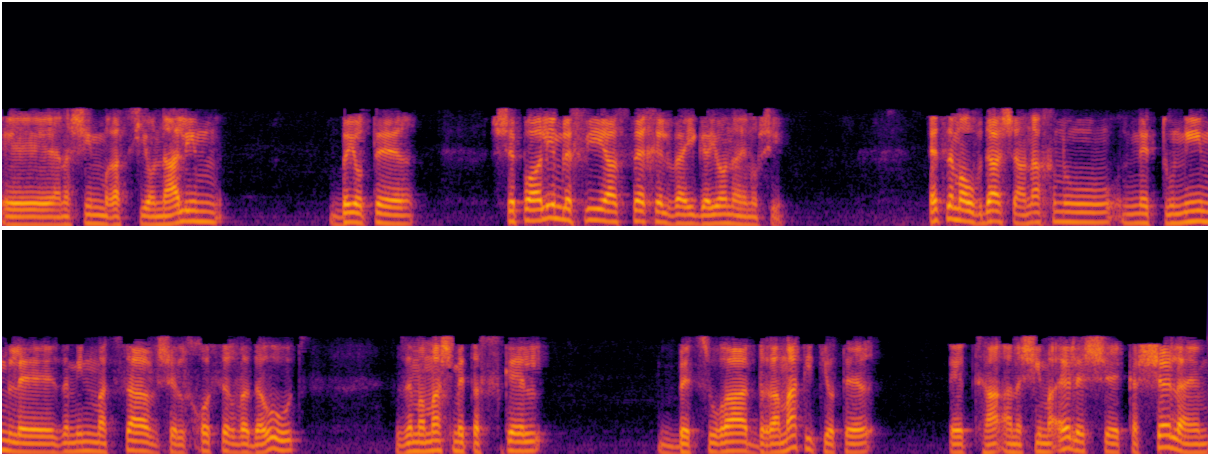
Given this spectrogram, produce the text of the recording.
אה, אנשים רציונליים ביותר, שפועלים לפי השכל וההיגיון האנושי. עצם העובדה שאנחנו נתונים לאיזה מין מצב של חוסר ודאות, זה ממש מתסכל בצורה דרמטית יותר את האנשים האלה שקשה להם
